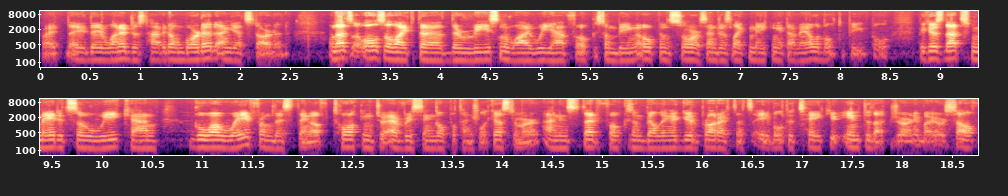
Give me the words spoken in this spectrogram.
right? They they want to just have it onboarded and get started. And that's also like the the reason why we have focused on being open source and just like making it available to people. Because that's made it so we can go away from this thing of talking to every single potential customer and instead focus on building a good product that's able to take you into that journey by yourself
